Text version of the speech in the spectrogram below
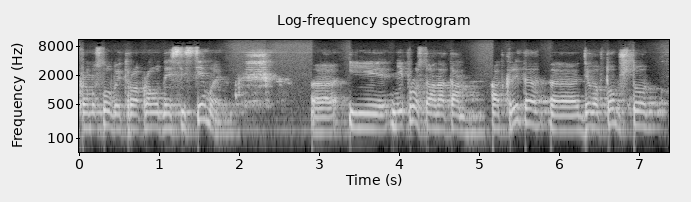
промысловой трубопроводной системы. Э, и не просто она там открыта. Э, дело в том, что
